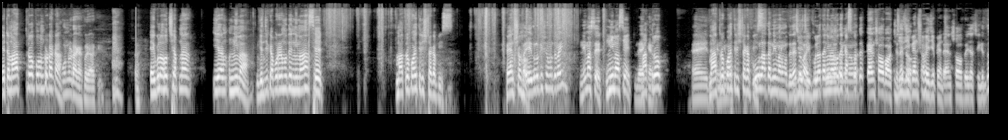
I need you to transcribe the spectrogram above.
এটা মাত্র পনেরো টাকা। পনেরো টাকা করে আর কি। এগুলো হচ্ছে আপনার ইয়ার নিমা গেঞ্জির কাপড়ের মধ্যে নিমা সেট। মাত্র পঁয়ত্রিশ টাকা পিস প্যান্ট সহ। এগুলো কিসের মধ্যে ভাই? নিমা সেট? নিমা সেট। মাত্র মাত্র পঁয়ত্রিশ টাকা পিস ফুল হাতা নিমার মধ্যে তাই তো ভাই? জি ফুলাতা নিমার মধ্যে কাজ করতে প্যান্ট সহ পাচ্ছে জি জি প্যান্ট সহ এই যে প্যান্ট প্যান্ট সহ পেয়ে যাচ্ছে কিন্তু।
